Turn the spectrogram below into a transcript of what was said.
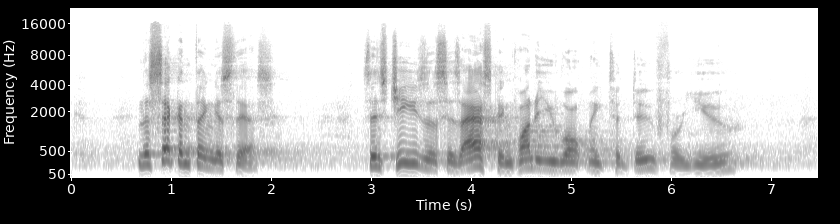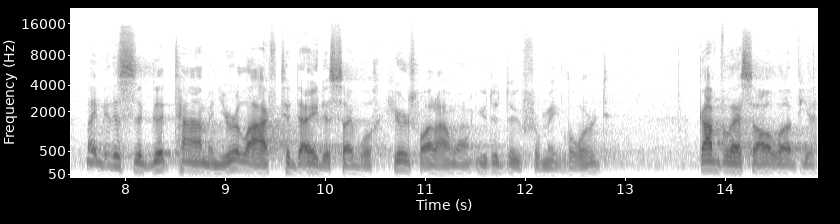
And the second thing is this since Jesus is asking, What do you want me to do for you? Maybe this is a good time in your life today to say, Well, here's what I want you to do for me, Lord. God bless all of you.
